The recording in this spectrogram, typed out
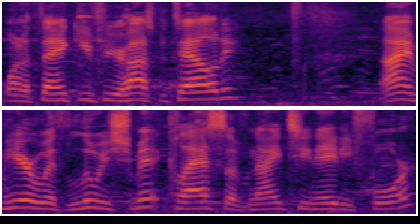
want to thank you for your hospitality. I'm here with Louis Schmidt, class of 1984.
